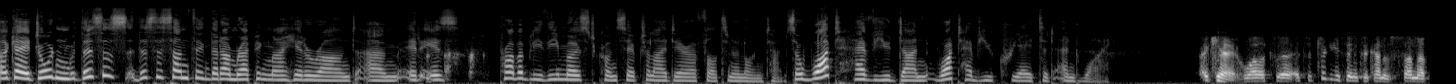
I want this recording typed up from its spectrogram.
Okay, Jordan, this is this is something that I'm wrapping my head around. Um, it is probably the most conceptual idea I've felt in a long time. So, what have you done? What have you created, and why? Okay, well, it's a, it's a tricky thing to kind of sum up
